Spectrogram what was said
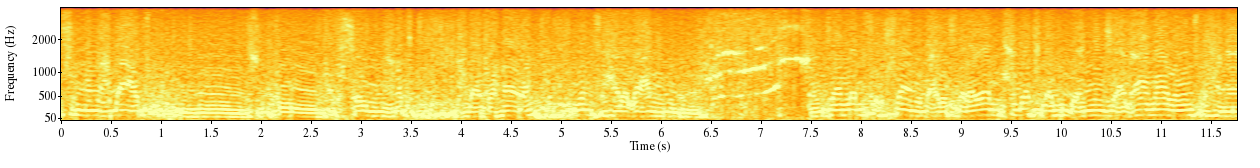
ولبسهم مع بعض. شيء على طهارة يمسح على الأعلى منه. إن كان لبس الثاني بعد سريان الحدث لابد أن ينزع الأعلى ويمسح على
